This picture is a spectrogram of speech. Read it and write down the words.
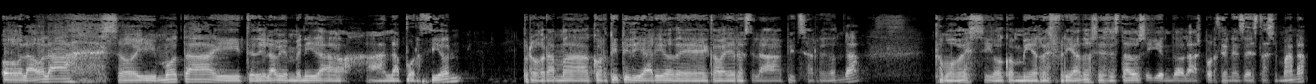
Hola, hola, soy Mota y te doy la bienvenida a La Porción, programa cortito y diario de Caballeros de la Pizza Redonda. Como ves, sigo con mis resfriados, has estado siguiendo las porciones de esta semana.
